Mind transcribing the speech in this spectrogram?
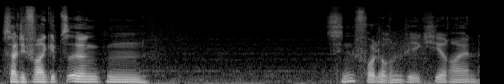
Ist halt die Frage, gibt es irgendeinen sinnvolleren Weg hier rein?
